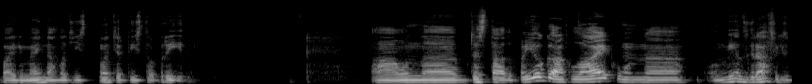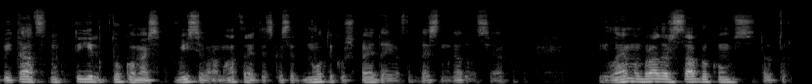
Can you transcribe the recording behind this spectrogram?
baigi mēģināt noķist, noķert īsto brīdi. Un tas tāda pa ilgāku laiku, un, un viens grafiks bija tāds, nu, tīri to, ko mēs visi varam atcerēties, kas ir notikuši pēdējos desmit gados, jā. Bija Lehman Brothers sabrukums, tad tur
